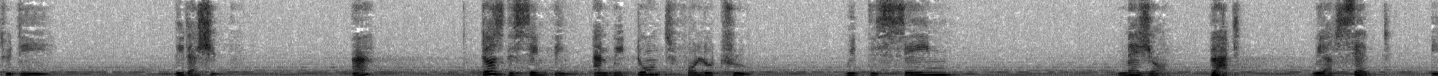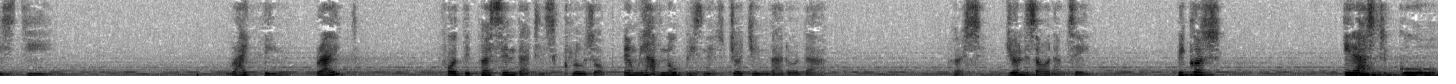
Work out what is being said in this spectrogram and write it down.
to the leadership huh, does the same thing, and we don't follow through with the same measure that we have said is the right thing, right? For the person that is close up, then we have no business judging that other person. Do you understand what I'm saying? Because it has to go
